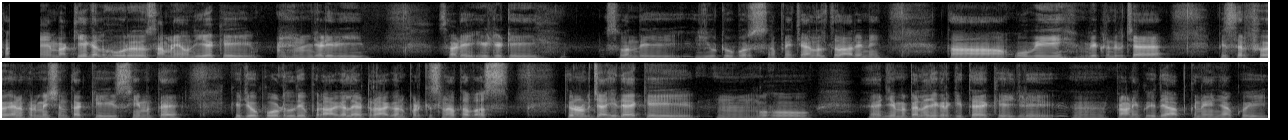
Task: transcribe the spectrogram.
ਤਾਂ ਬਾਕੀ ਇਹ ਗੱਲ ਹੋਰ ਸਾਹਮਣੇ ਆਉਂਦੀ ਹੈ ਕਿ ਜਿਹੜੀ ਵੀ ਸਾਡੇ ਈਟੀਟੀ ਸੰਬੰਧੀ ਯੂਟਿਊਬਰਸ ਆਪਣੇ ਚੈਨਲ ਚਲਾ ਰਹੇ ਨੇ, ਤਾਂ ਉਹ ਵੀ ਵੇਖਣ ਦੇ ਵਿੱਚ ਆਇਆ ਵੀ ਸਿਰਫ ਇਨਫੋਰਮੇਸ਼ਨ ਤੱਕ ਹੀ ਸੀਮਿਤ ਹੈ ਕਿ ਜੋ ਪੋਰਟਲ ਦੇ ਉੱਪਰ ਆ ਗਿਆ ਲੈਟਰ ਆ ਗਿਆ, ਉਹਨੂੰ ਪੜ੍ਹ ਕੇ ਸੁਣਾਤਾ ਬਸ। ਅਤੇ ਉਹਨਾਂ ਨੂੰ ਚਾਹੀਦਾ ਹੈ ਕਿ ਉਹ ਜਿਵੇਂ ਮੈਂ ਪਹਿਲਾਂ ਜ਼ਿਕਰ ਕੀਤਾ ਹੈ ਕਿ ਜਿਹੜੇ ਪੁਰਾਣੇ ਕੋਈ ਅਧਿਆਪਕ ਨੇ ਜਾਂ ਕੋਈ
